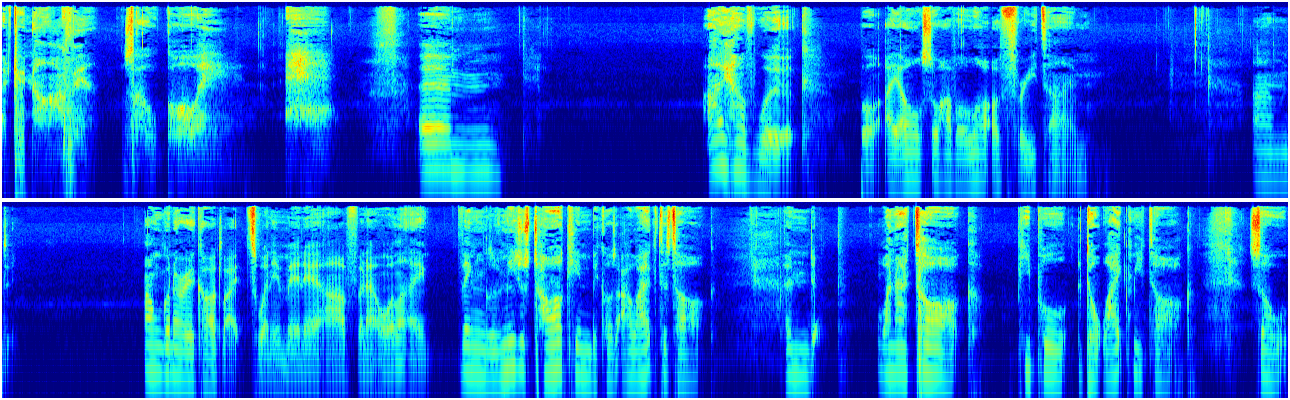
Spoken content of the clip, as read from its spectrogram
I do not have it. So go away. um, I have work, but I also have a lot of free time. And I'm gonna record like 20 minute, half an hour, like things of me just talking because I like to talk. And when I talk, people don't like me talk. So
